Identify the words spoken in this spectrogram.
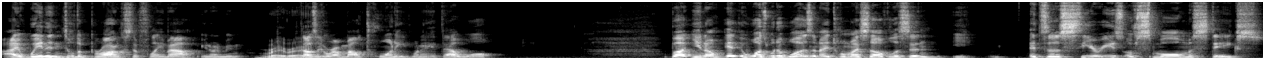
I waited until the Bronx to flame out. You know what I mean? right. Right. That was like around mile 20 when I hit that wall. But, you know, it, it was what it was, and I told myself, listen, it's a series of small mistakes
